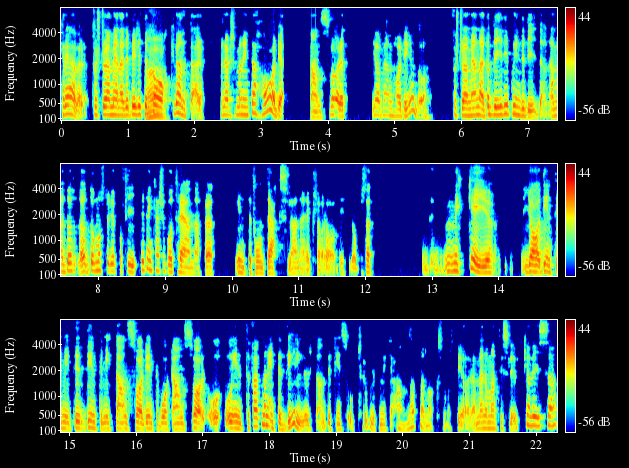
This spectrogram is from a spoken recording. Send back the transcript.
kräver. Förstår jag menar? Det blir lite ah. bakvänt där. Men eftersom man inte har det ansvaret, ja, vem har det då? Förstår jag menar? Då blir det på individen. Ja, men då, då måste du på fritiden kanske gå och träna för att inte få ont i axlarna eller klara av ditt jobb. Så att mycket är ju, ja, det är, inte mitt, det är inte mitt ansvar, det är inte vårt ansvar. Och, och, inte för att man inte vill, utan det finns otroligt mycket annat man också måste göra. Men om man till slut kan visa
